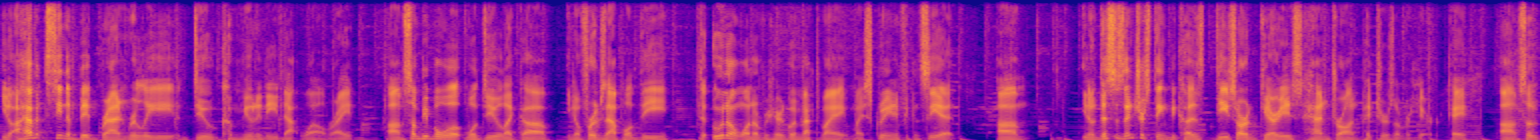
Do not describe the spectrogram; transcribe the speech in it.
you know, I haven't seen a big brand really do community that well, right? Um, some people will, will do like uh, you know, for example, the the Uno one over here, going back to my my screen, if you can see it. Um, you know, this is interesting because these are Gary's hand drawn pictures over here. Okay, um, so you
